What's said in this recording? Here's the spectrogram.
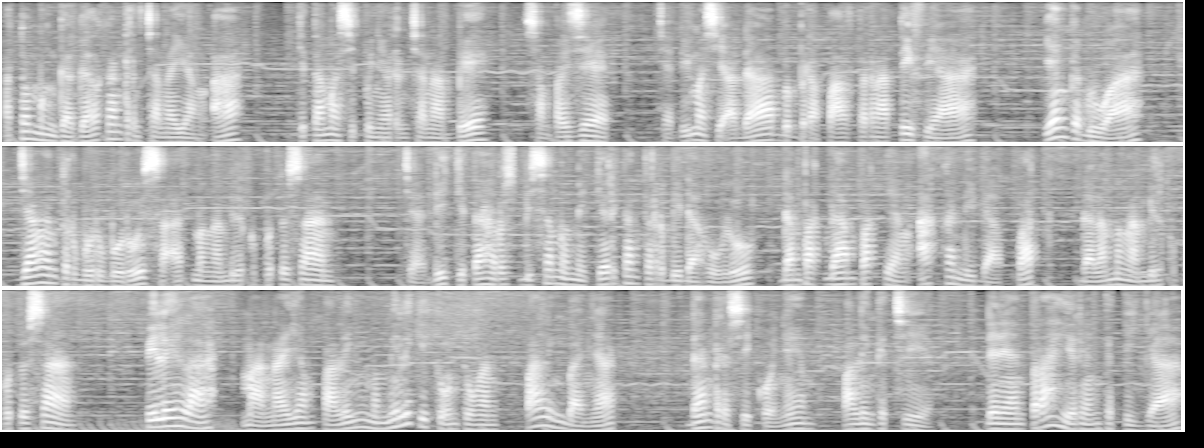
atau menggagalkan rencana yang A, kita masih punya rencana B sampai Z. Jadi masih ada beberapa alternatif ya. Yang kedua, jangan terburu-buru saat mengambil keputusan. Jadi kita harus bisa memikirkan terlebih dahulu dampak-dampak yang akan didapat dalam mengambil keputusan. Pilihlah mana yang paling memiliki keuntungan paling banyak dan resikonya yang paling kecil. Dan yang terakhir yang ketiga,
